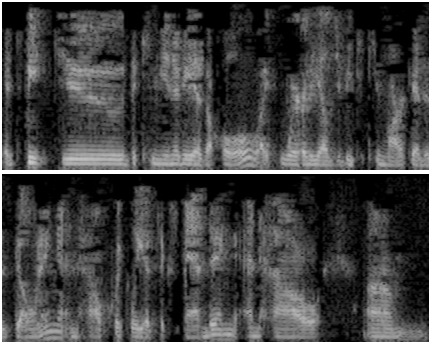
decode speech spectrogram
it speaks to the community as a whole, like where the LGBTQ market is going and how quickly it's expanding, and how um,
